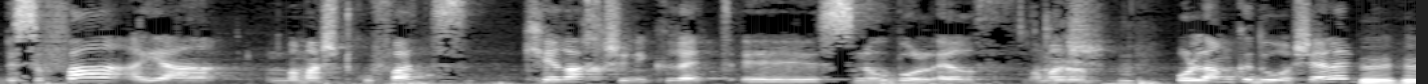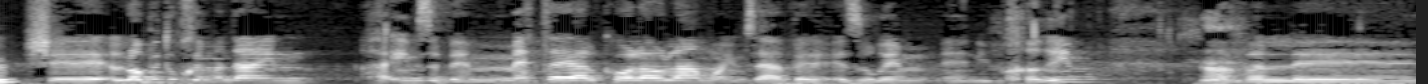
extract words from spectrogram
בסופה היה ממש תקופת קרח שנקראת אה, Snowball Earth, ממש עולם כדור השלג, שלא בטוחים עדיין האם זה באמת היה על כל העולם או אם זה היה באזורים אה, נבחרים, כן. אבל אה,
